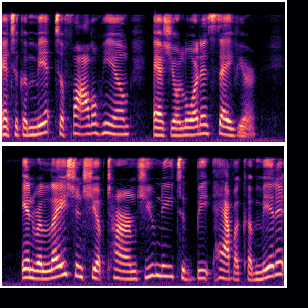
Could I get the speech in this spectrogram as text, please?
and to commit to follow him as your Lord and Savior. In relationship terms, you need to be have a committed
